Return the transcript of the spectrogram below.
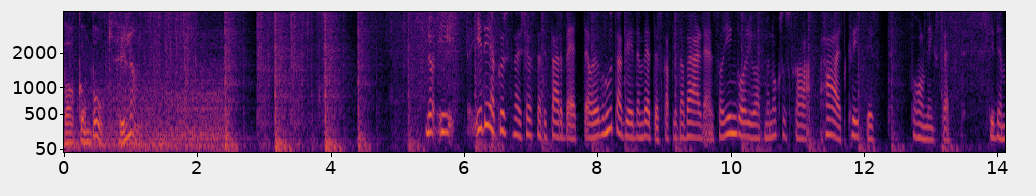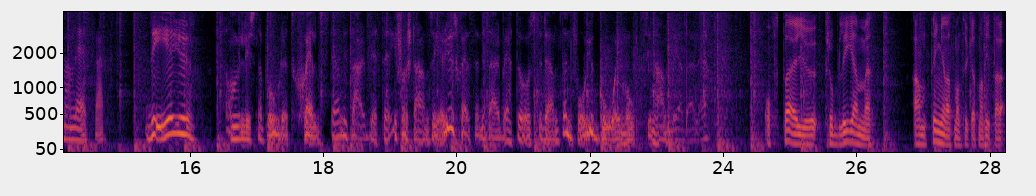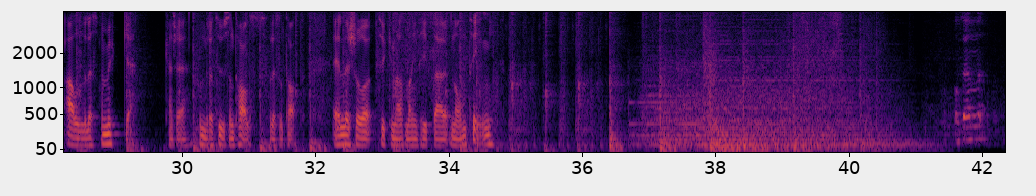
bakom bokhyllan. No, i, I de här kurserna i självständigt arbete och överhuvudtaget i den vetenskapliga världen så ingår ju att man också ska ha ett kritiskt förhållningssätt till det man läser. Det är ju, om vi lyssnar på ordet, självständigt arbete. I första hand så är det ju ett självständigt arbete och studenten får ju gå emot sin handledare. Ofta är ju problemet antingen att man tycker att man hittar alldeles för mycket, kanske hundratusentals resultat. Eller så tycker man att man inte hittar någonting. Och sen,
